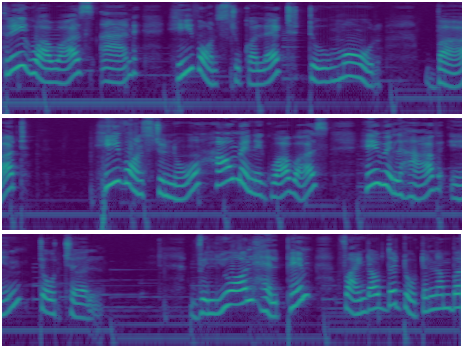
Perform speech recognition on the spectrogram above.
three guavas and he wants to collect two more. But he wants to know how many guavas he will have in total. Will you all help him find out the total number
